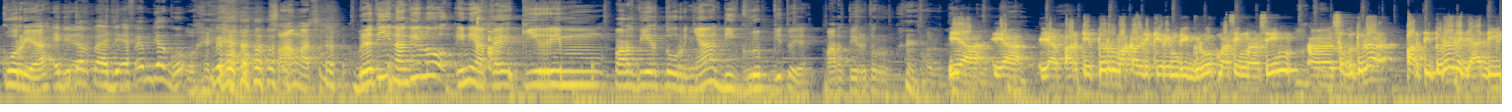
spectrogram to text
kur ya? Editor PAJFM jago. Sangat. Berarti nanti lu ini ya kayak kirim partiturnya di grup gitu ya? Partitur. Iya, iya, iya. Partitur bakal dikirim di grup masing-masing. Eh, sebetulnya partiturnya udah jadi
